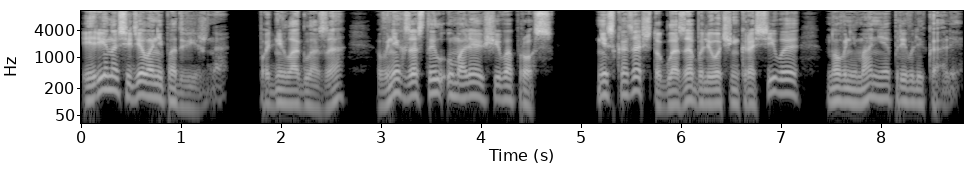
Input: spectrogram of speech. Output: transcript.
Ирина сидела неподвижно, подняла глаза, в них застыл умоляющий вопрос. Не сказать, что глаза были очень красивые, но внимание привлекали.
